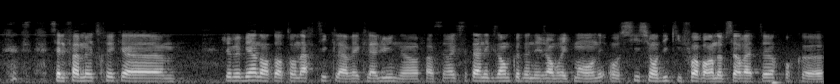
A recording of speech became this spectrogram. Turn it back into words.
c'est le fameux truc. Euh, J'aimais bien dans, ton article avec la Lune. Hein. Enfin, c'est vrai que c'était un exemple que donnait Jean Bricmont aussi. Si on dit qu'il faut avoir un observateur pour que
